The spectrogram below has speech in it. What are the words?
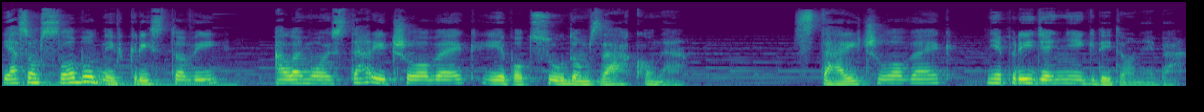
Ja som slobodný v Kristovi, ale môj starý človek je pod súdom zákona. Starý človek nepríde nikdy do neba.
